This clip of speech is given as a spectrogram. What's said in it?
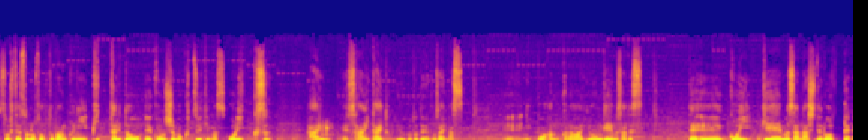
そしてそのソフトバンクにぴったりと、えー今週もくっついています。オリックス、はい。えー3位タイということでございます、えー日本ハムからは4ゲーム差です。で、えー5位ゲーム差なしでロッテ、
